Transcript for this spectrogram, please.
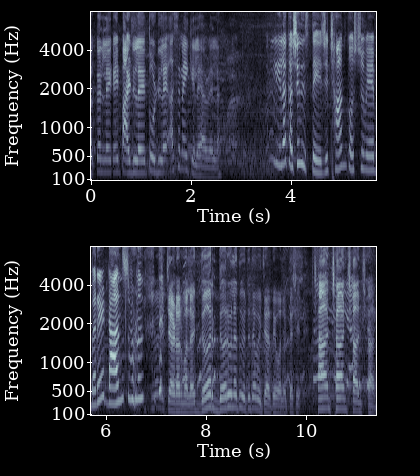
ढकललंय काही पाडलंय तोडलंय असं नाही केलं यावेळेला बरं, लीला कशी दिसते? जे छान कॉस्ट्युम आहे बरे डान्स म्हणून. विचारणार मला दर दर वेळेला तू येते तेव्हा विचारते मला कसे छान छान छान छान.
